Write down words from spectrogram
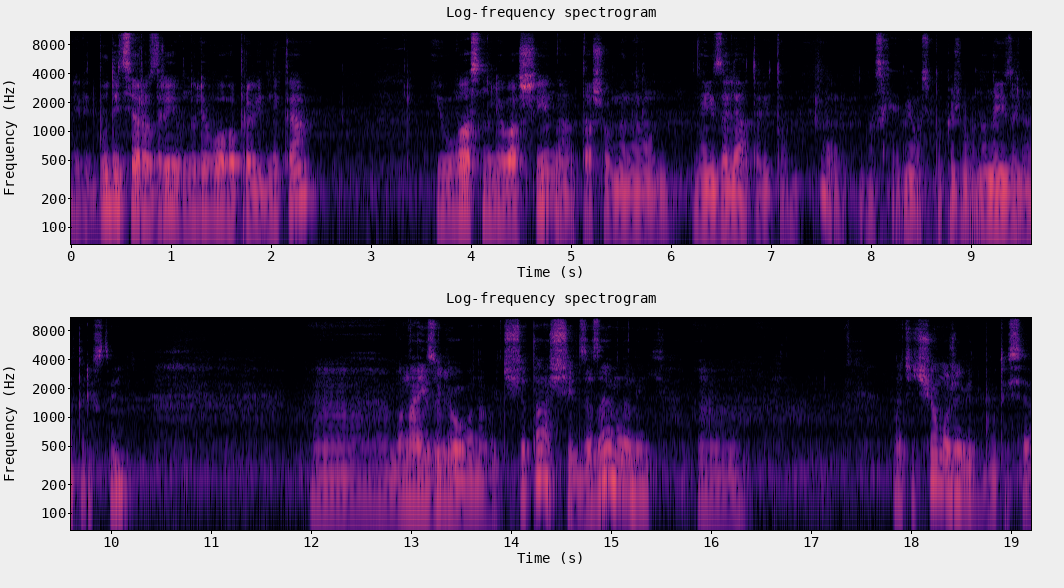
відбудеться розрив нульового провідника. І у вас нульова шина, та, що в мене он, на ізоляторі там, ну, на схемі ось покажу, вона на ізоляторі стоїть. Е, Вона ізольована від щита, щит заземлений. Е, Значить, що може відбутися?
